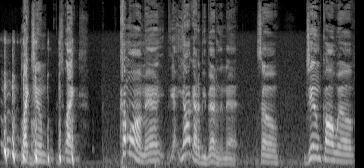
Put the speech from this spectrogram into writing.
like Jim like come on, man. Y- y'all gotta be better than that. So Jim Caldwell,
